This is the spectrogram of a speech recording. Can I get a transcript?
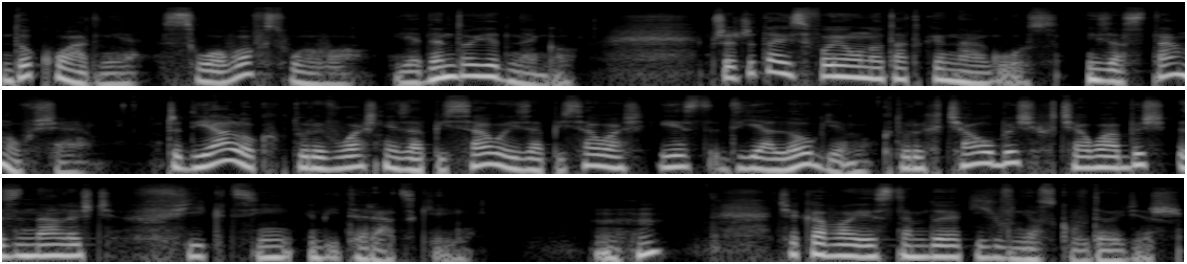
Dokładnie, słowo w słowo, jeden do jednego. Przeczytaj swoją notatkę na głos i zastanów się, czy dialog, który właśnie zapisałeś, zapisałaś, jest dialogiem, który chciałbyś, chciałabyś znaleźć w fikcji literackiej. Mhm. Ciekawa jestem, do jakich wniosków dojdziesz.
